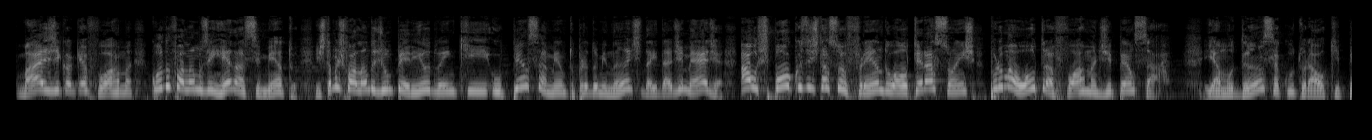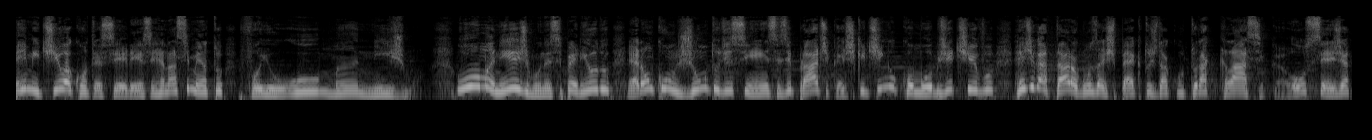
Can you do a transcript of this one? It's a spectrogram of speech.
Mas de qualquer forma, quando falamos em Renascimento, estamos falando de um período em que o pensamento predominante da Idade Média aos poucos está sofrendo alterações por uma outra forma de pensar. E a mudança cultural que permitiu acontecer esse renascimento foi o humanismo. O humanismo, nesse período, era um conjunto de ciências e práticas que tinham como objetivo resgatar alguns aspectos da cultura clássica, ou seja,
